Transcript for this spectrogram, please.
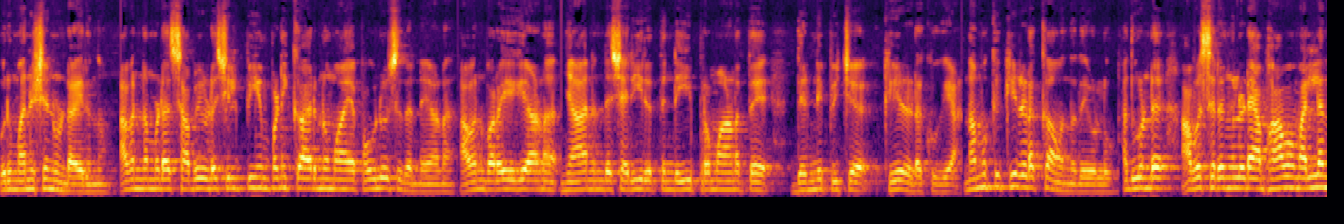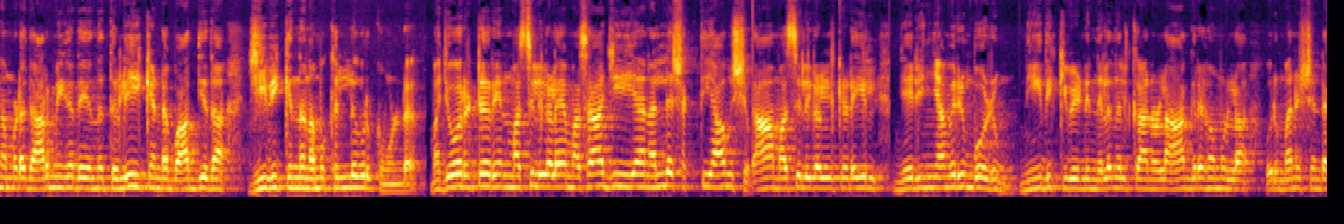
ഒരു മനുഷ്യനുണ്ടായിരുന്നു അവൻ നമ്മുടെ സഭയുടെ ശില്പിയും പണിക്കാരനുമായ പൗലോസ് തന്നെയാണ്. അവൻ പറയുകയാണ് ഞാൻ എന്റെ ശരീരത്തിന്റെ ഈ പ്രമാണത്തെ ദണ്ണിപ്പിച്ച് കീഴടക്കുകയാണ്. നമുക്ക് കീഴടക്കാവുന്നതേ ഉള്ളൂ. അതുകൊണ്ട് അവസരങ്ങളുടെ അഭാവമല്ല നമ്മുടെ ധാർമ്മികത എന്ന് തെളിയിക്കേണ്ട ബാധ്യത ജീവിക്കുന്ന നമുക്കെല്ലാവർക്കുമുണ്ട്. മജോറിറ്റേറിയൻ മസിലുകളെ മസാജ് ചെയ്യാനല്ല ശക്തി ആവശ്യം. ആ മസിലുകൾക്കിടയിൽ ഞെരിഞ്ഞമരുമ്പോഴും നീതിക്ക് വേണ്ടി നിലനിൽക്കാനുള്ള ആഗ്രഹമുള്ള ഒരു മനുഷ്യന്റെ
